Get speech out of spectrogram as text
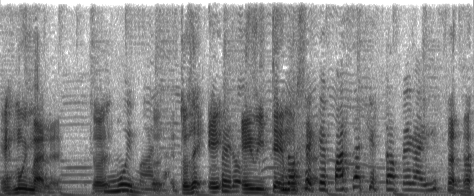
es muy mala. muy mala. Entonces, e evitemos. No sé qué pasa, que está pegadísima.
